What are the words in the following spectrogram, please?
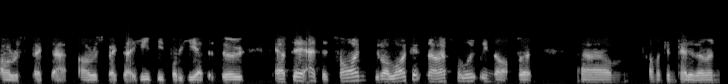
I respect that. I respect that. He did what he had to do out there at the time. Did I like it? No, absolutely not. But um, I'm a competitor, and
